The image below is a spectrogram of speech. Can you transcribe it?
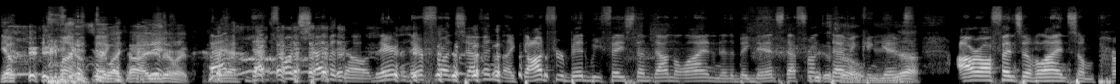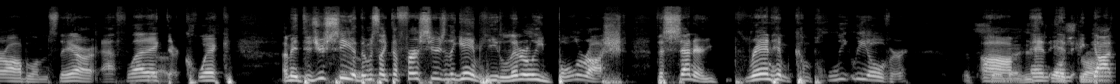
Yep, pretty much. It's like, how you doing? that, Yeah. that front seven though, their their front seven, like God forbid we face them down the line and in the big dance. That front seven So, can give yeah. our offensive line some problems. They are athletic, Yeah. they're quick. I mean, did you see it? There was like the first series of the game. He literally bull rushed the center. He ran him completely over. It's so. Um, and and it strong. got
